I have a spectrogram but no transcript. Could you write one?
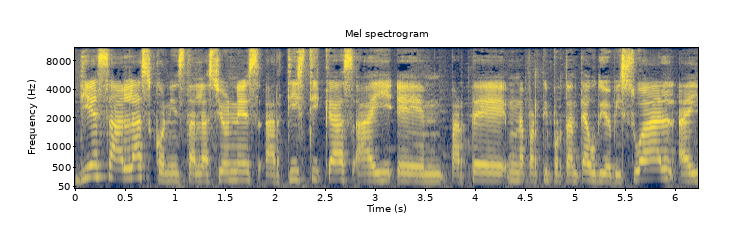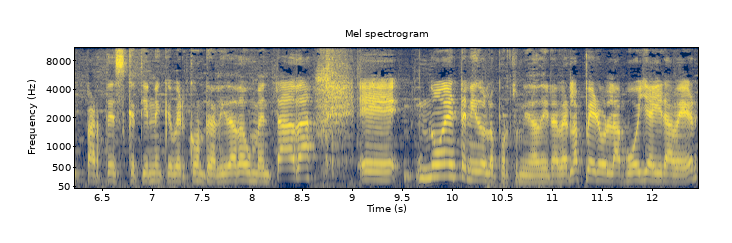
10 salas con instalaciones artísticas, hay em, parte, una parte importante audiovisual, hay partes que tienen que ver con realidad aumentada. Eh, no he tenido la oportunidad de ir a verla, pero la voy a ir a ver.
